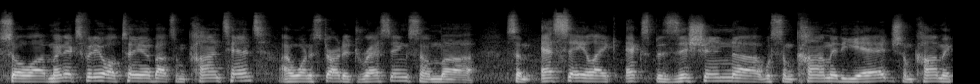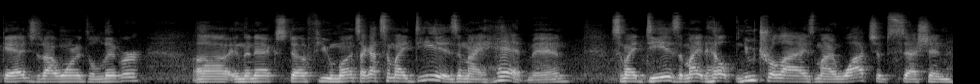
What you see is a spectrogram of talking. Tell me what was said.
So uh, my next video I'll tell you about some content I want to start addressing, some uh, some essay-like exposition uh, with some comedy edge, some comic edge that I want to deliver uh, in the next uh, few months. I got some ideas in my head, man. Some ideas that might help neutralize my watch obsession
